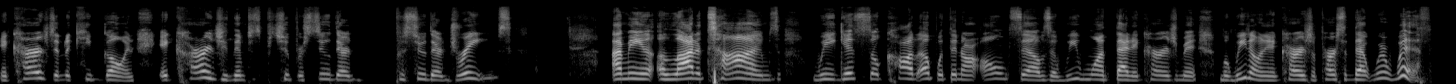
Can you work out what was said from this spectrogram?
encourage them to keep going, encouraging them to, to pursue their pursue their dreams. I mean, a lot of times we get so caught up within our own selves and we want that encouragement, but we don't encourage the person that we're with.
